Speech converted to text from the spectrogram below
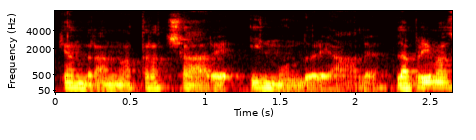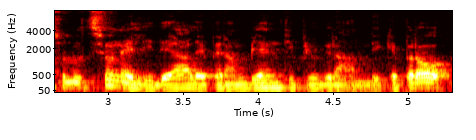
che andranno a tracciare il mondo reale. La prima soluzione è l'ideale per ambienti più grandi che però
